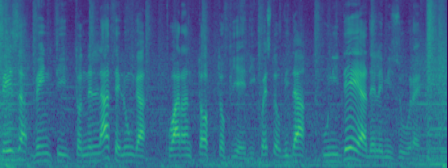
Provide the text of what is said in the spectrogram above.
Pesa 20 tonnellate, lunga 48 piedi. Questo vi dà un'idea delle misure.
